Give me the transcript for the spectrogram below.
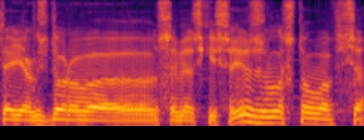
те, як здорово Совєтський Союз влаштовувався.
